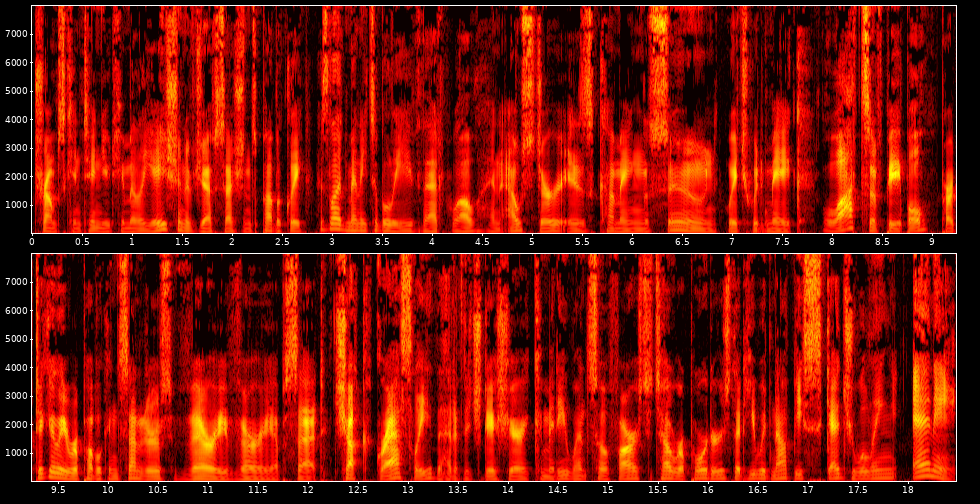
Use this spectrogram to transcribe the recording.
Trump's continued humiliation of Jeff Sessions publicly has led many to believe that, well, an ouster is coming soon, which would make lots of people, particularly Republican senators, very, very upset. Chuck Grassley, the head of the Judiciary Committee, went so far as to tell reporters that he would not be scheduling any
